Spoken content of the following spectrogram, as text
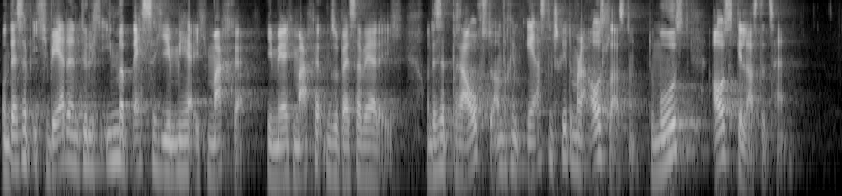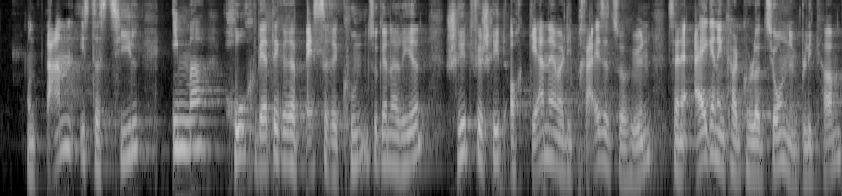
Und deshalb, ich werde natürlich immer besser, je mehr ich mache. Je mehr ich mache, umso besser werde ich. Und deshalb brauchst du einfach im ersten Schritt einmal Auslastung. Du musst ausgelastet sein. Und dann ist das Ziel, immer hochwertigere, bessere Kunden zu generieren, Schritt für Schritt auch gerne einmal die Preise zu erhöhen, seine eigenen Kalkulationen im Blick haben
